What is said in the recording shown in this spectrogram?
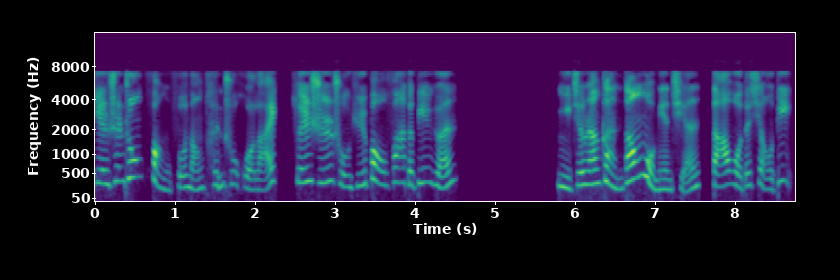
眼神中仿佛能喷出火来，随时处于爆发的边缘。你竟然敢当我面前打我的小弟，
